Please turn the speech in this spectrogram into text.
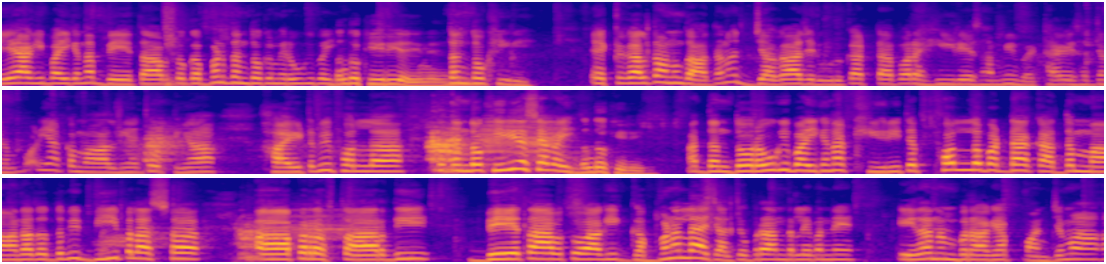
ਇਹ ਆ ਗਈ ਬਾਈ ਕਹਿੰਦਾ ਬੇਤਾਬ ਤੋਂ ਗੱਬਣ ਦੰਦੋ ਕਿਵੇਂ ਰਹੂਗੀ ਬਾਈ? ਦੰਦੋ ਖੀਰੀ ਹੈ ਜੀ ਮੇਰੇ ਦੰਦੋ ਖੀਰੀ। ਇੱਕ ਗੱਲ ਤੁਹਾਨੂੰ ਦੱਸ ਦਣਾ ਜਗ੍ਹਾ ਜ਼ਰੂਰ ਘੱਟ ਆ ਪਰ ਹੀਰੇ ਸਾਹਮਣੇ ਬੈਠਾ ਹੈ ਸੱਜਣ ਬੜੀਆਂ ਕਮਾਲ ਦੀਆਂ ਝੋਟੀਆਂ ਹਾਈਟ ਵੀ ਫੁੱਲ ਆ। ਤੇ ਦੰਦੋ ਖੀਰੀ ਦੱਸਿਆ ਬਾਈ? ਦੰਦੋ ਖੀਰੀ ਆ ਦੰਦੋ ਰਹੂਗੀ ਬਾਈ ਕਹਿੰਦਾ ਖੀਰੀ ਤੇ ਫੁੱਲ ਵੱਡਾ ਕੱਦ ਮਾਂ ਦਾ ਦੁੱਧ ਵੀ 20 ਪਲੱਸ ਆਪ ਰਫਤਾਰ ਦੀ ਬੇਤਾਬ ਤੋਂ ਆ ਗਈ ਗੱਬਣ ਲੈ ਚੱਲ ਚੁਬਰਾ ਅੰਦਰਲੇ ਬੰਨੇ। ਇਹਦਾ ਨੰਬਰ ਆ ਗਿਆ ਪੰਜਵਾਂ।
